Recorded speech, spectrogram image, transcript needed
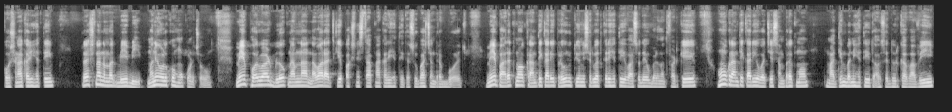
ઘોષણા કરી હતી. પ્રશ્ન નંબર બે બી, મને ઓળખો હું કોણ છું? મેં ફોરવર્ડ બ્લોક નામના નવા રાજકીય પક્ષની સ્થાપના કરી હતી, તો સુભાષચંદ્ર બોઝ. મેં ભારતમાં ક્રાંતિકારી પ્રવૃત્તિઓની શરૂઆત કરી હતી. વાસુદેવ બળવંત ફડકે હું ક્રાંતિકારીઓ વચ્ચે સંપર્કમાં માધ્યમ બની હતી તો આવશે દુર્ગા ભાવી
